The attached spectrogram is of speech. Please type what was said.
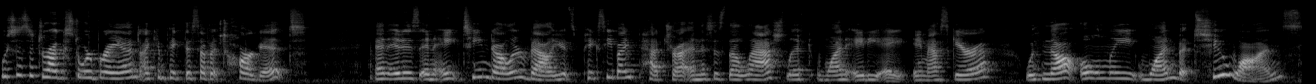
which is a drugstore brand. I can pick this up at Target. And it is an $18 value. It's Pixi by Petra, and this is the Lash Lift 188, a mascara with not only one, but two wands.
